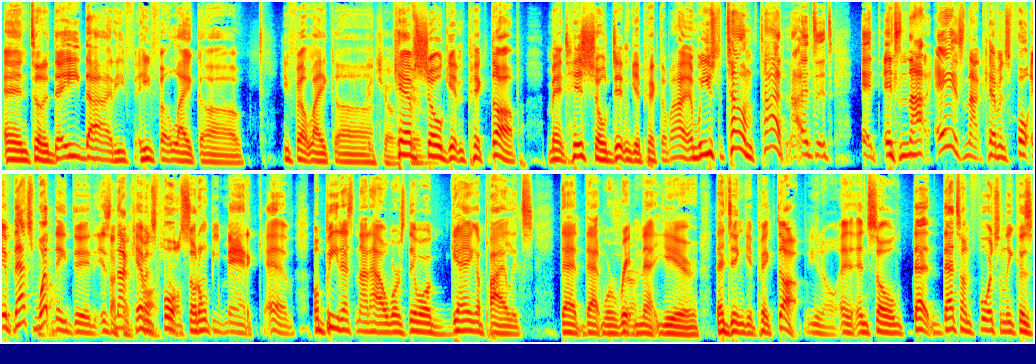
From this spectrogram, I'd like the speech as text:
and till the day he died, he he felt like uh, he felt like uh, Kev's Kevin. show getting picked up meant his show didn't get picked up, and we used to tell him, Todd, no, it's it's. It, it's not a. It's not Kevin's fault. If that's what they did, it's not not, Kevin's fault. So don't be mad at Kev. But B, that's not how it works. There were a gang of pilots that that were written that year that didn't get picked up, you know, and, and so that that's unfortunately because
